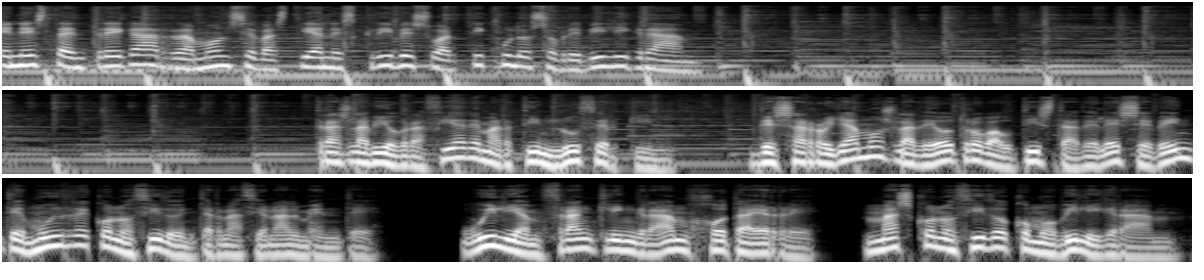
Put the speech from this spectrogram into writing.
En esta entrega, Ramón Sebastián escribe su artículo sobre Billy Graham. Tras la biografía de Martin Luther King, desarrollamos la de otro bautista del S-20 muy reconocido internacionalmente, William Franklin Graham Jr., más conocido como Billy Graham.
